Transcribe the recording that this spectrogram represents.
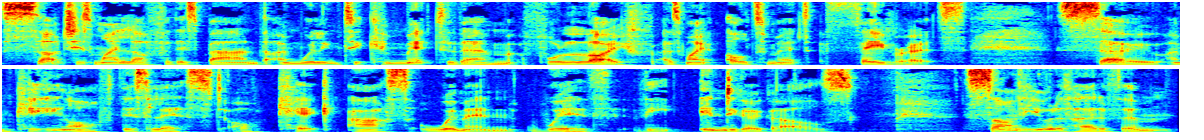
such is my love for this band that I'm willing to commit to them for life as my ultimate favourites. So I'm kicking off this list of kick ass women with the Indigo Girls. Some of you will have heard of them,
